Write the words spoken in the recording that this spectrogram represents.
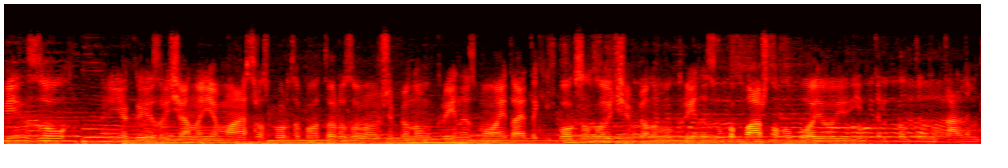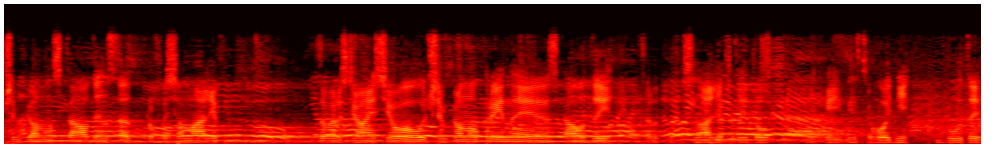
Пінзов, який, звичайно, є майстром спорту, багаторазовим чемпіоном України з Муайтай та кікбоксинговим чемпіоном України з рукопашного бою, інтерконтинентальним чемпіоном з К1 серед професіоналів за версією ICO, чемпіоном України з К1 серед професіоналів титул, який він сьогодні буде,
